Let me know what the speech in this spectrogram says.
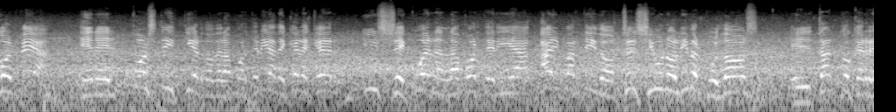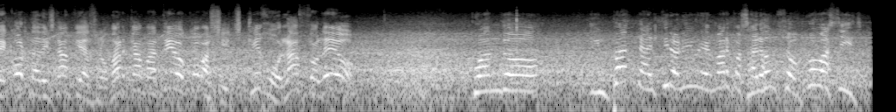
golpea en el poste izquierdo de la portería de Kelleher y se cuela en la portería. Hay partido, Chelsea 1, Liverpool 2. El tanto que recorta distancias lo marca Mateo Kovacic. ¡Qué golazo, Leo! Cuando impacta el tiro libre Marcos Alonso, Kovacic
